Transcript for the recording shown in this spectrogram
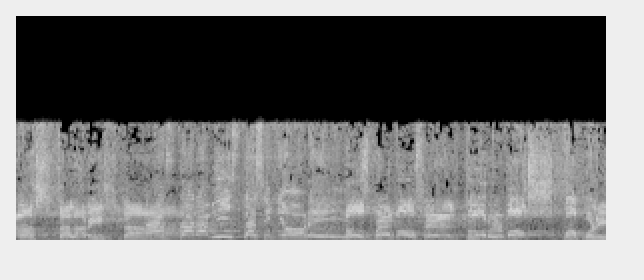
Hasta la vista. Hasta la vista, señores. Nos vemos en el Tour Boss Populi.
